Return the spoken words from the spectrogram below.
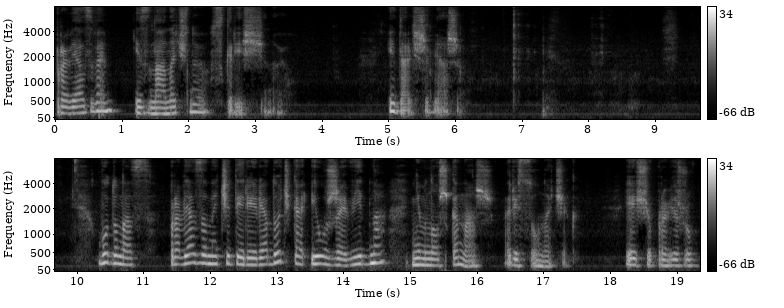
провязываем изнаночную скрещенную. И дальше вяжем. Вот у нас провязаны 4 рядочка и уже видно немножко наш рисуночек. Я еще провяжу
